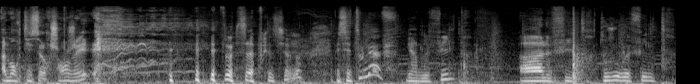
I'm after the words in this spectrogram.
Amortisseur changé. c'est impressionnant. Mais c'est tout neuf. Regarde le filtre. Ah, le filtre. Toujours le filtre.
